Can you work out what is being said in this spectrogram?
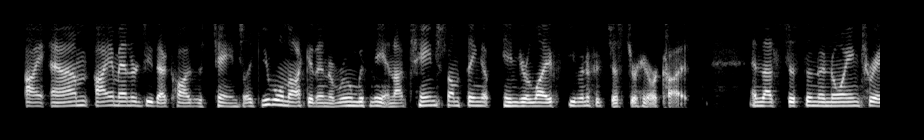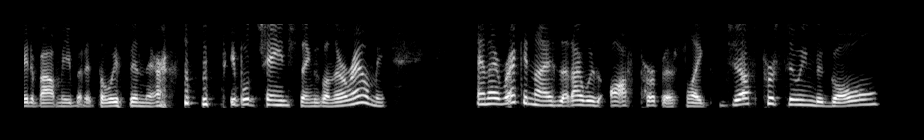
i am i am energy that causes change like you will not get in a room with me and not change something in your life even if it's just your haircut and that's just an annoying trait about me but it's always been there people change things when they're around me and i recognized that i was off purpose like just pursuing the goal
